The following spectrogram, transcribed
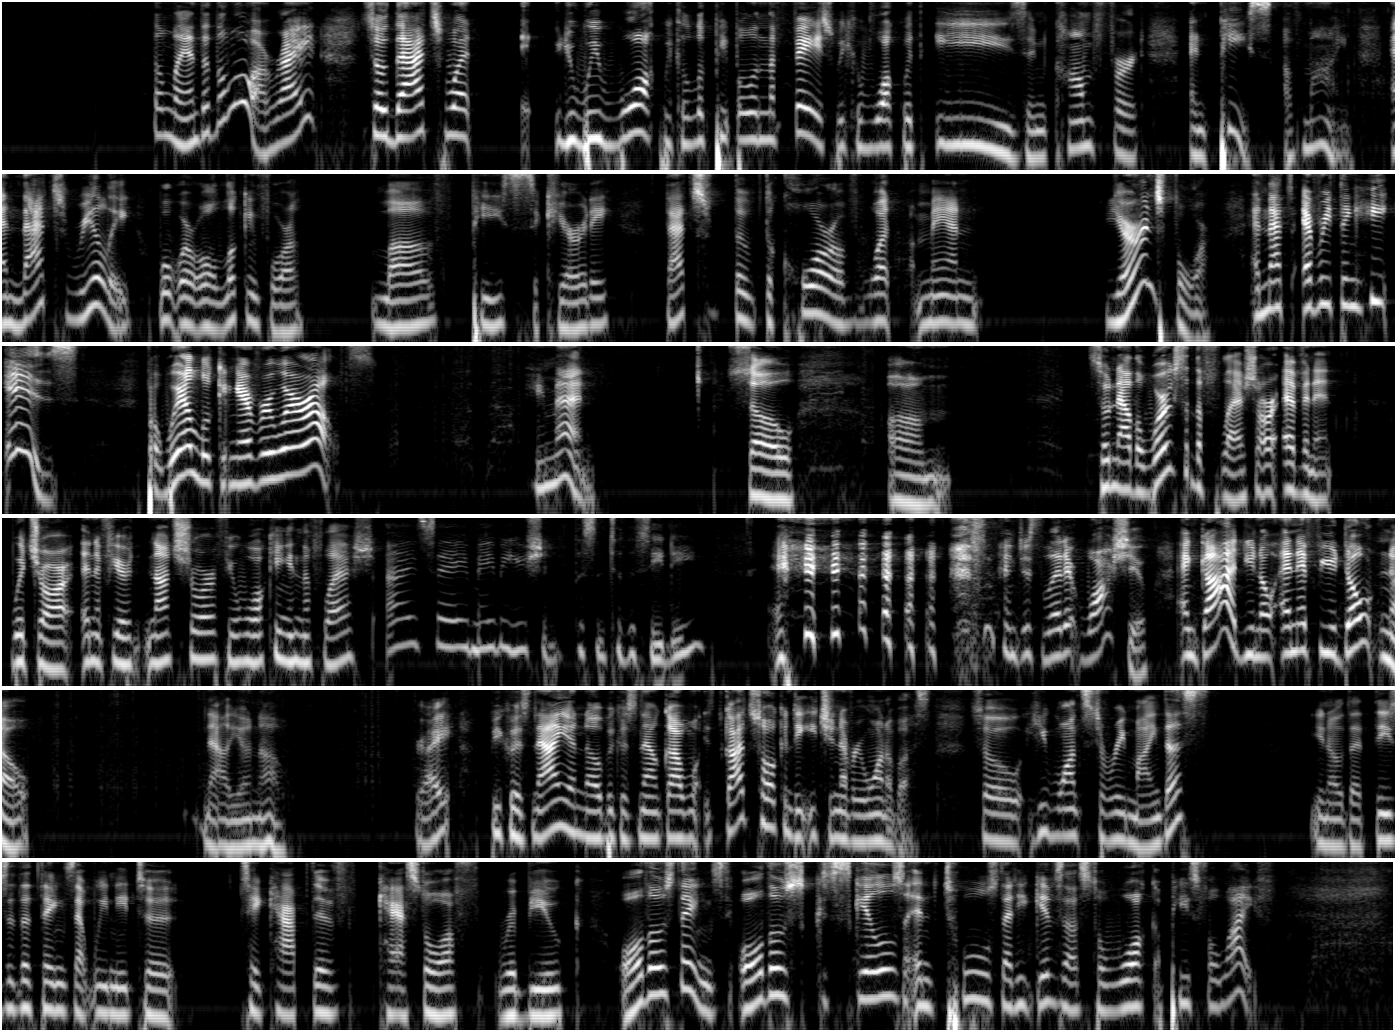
the land of the law, right? So that's what you, we walk. We can look people in the face. We can walk with ease and comfort and peace of mind. And that's really what we're all looking for love, peace, security. That's the, the core of what a man yearns for. And that's everything he is. But we're looking everywhere else. Amen. So, um, so now the works of the flesh are evident, which are, and if you're not sure if you're walking in the flesh, I say maybe you should listen to the CD and just let it wash you. And God, you know, and if you don't know, now you know, right? Because now you know, because now God, God's talking to each and every one of us. So He wants to remind us, you know, that these are the things that we need to take captive, cast off, rebuke, all those things, all those skills and tools that He gives us to walk a peaceful life.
